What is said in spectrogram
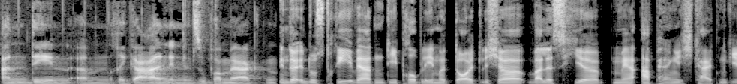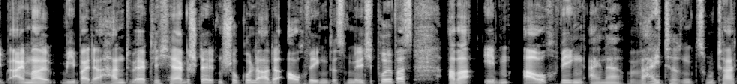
an den ähm, Regalen in den Supermärkten. In der Industrie werden die Probleme deutlicher, weil es hier mehr Abhängigkeiten gibt. Einmal wie bei der handwerklich hergestellten Schokolade, auch wegen des Milchpulvers, aber eben auch wegen einer weiteren Zutat,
